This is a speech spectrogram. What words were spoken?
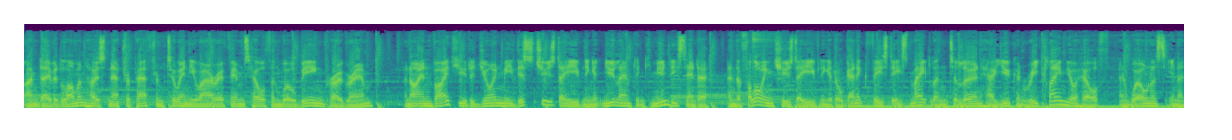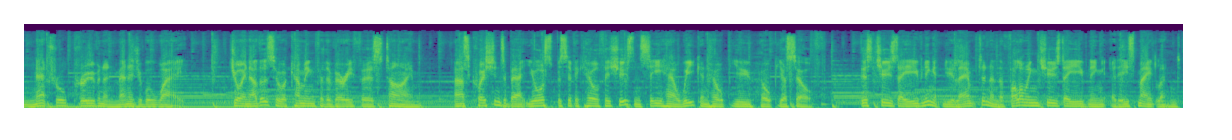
I'm David Lomman, host naturopath from 2NUR FM's Health and Wellbeing program, and I invite you to join me this Tuesday evening at New Lambton Community Centre and the following Tuesday evening at Organic Feast East Maitland to learn how you can reclaim your health and wellness in a natural, proven, and manageable way. Join others who are coming for the very first time. Ask questions about your specific health issues and see how we can help you help yourself. This Tuesday evening at New Lambton and the following Tuesday evening at East Maitland.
